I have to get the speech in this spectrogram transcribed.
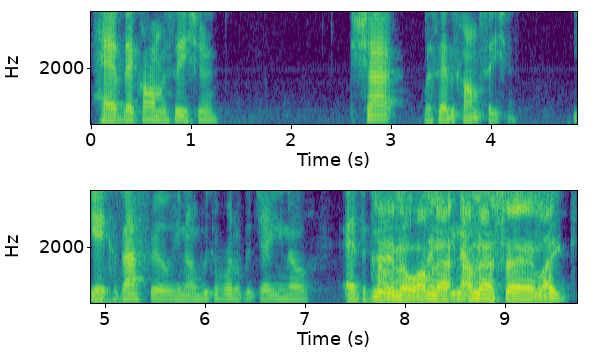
have that conversation shot let's have this conversation yeah because i feel you know we can roll up with jay you know as a yeah, no, I'm not. you know, I'm not saying like.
